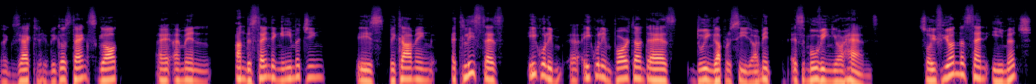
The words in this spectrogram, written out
Exactly, because thanks God, I, I mean, understanding imaging is becoming at least as equally uh, equally important as doing a procedure. I mean, as moving your hands. So if you understand image,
